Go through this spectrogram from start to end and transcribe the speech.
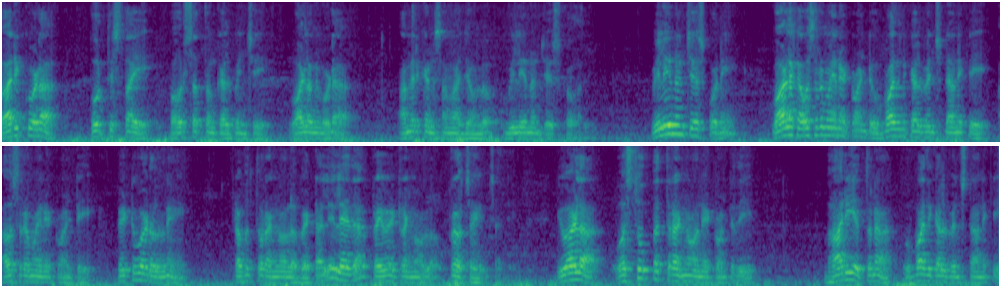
వారికి కూడా పూర్తి స్థాయి పౌరసత్వం కల్పించి వాళ్ళను కూడా అమెరికన్ సమాజంలో విలీనం చేసుకోవాలి. విలీనం చేసుకొని వాళ్ళకు అవసరమైనటువంటి ఉపాధిని కల్పించడానికి అవసరమైనటువంటి పెట్టుబడుల్ని ప్రభుత్వ రంగంలో పెట్టాలి లేదా ప్రైవేట్ రంగంలో ప్రోత్సహించాలి. ఇవాళ వస్తుత్పత్తి రంగం అనేటువంటిది భారీ ఎత్తున ఉపాధి కల్పించడానికి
